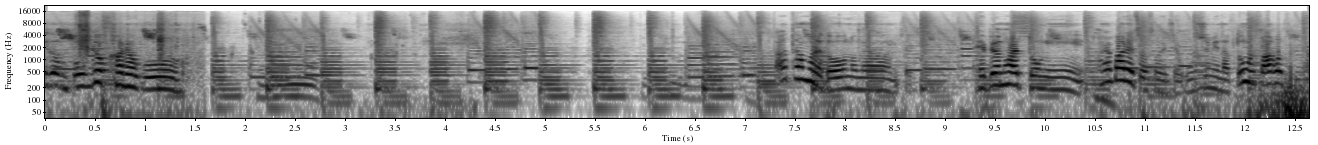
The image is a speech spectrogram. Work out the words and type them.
지금 목욕하려고 따뜻한 물에 넣어놓으면 이제 배변 활동이 활발해져서 이제 오줌이나 똥을 싸거든요.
